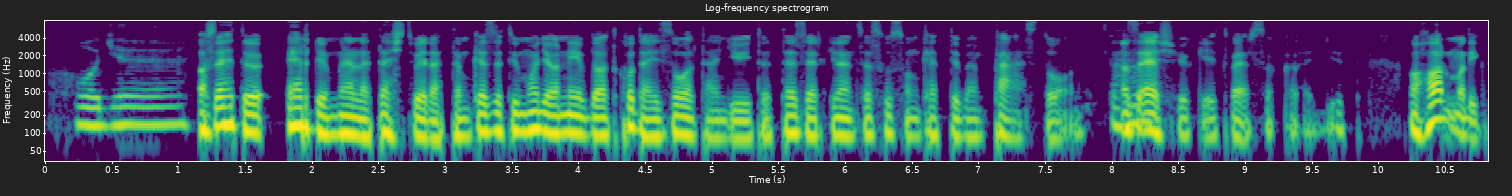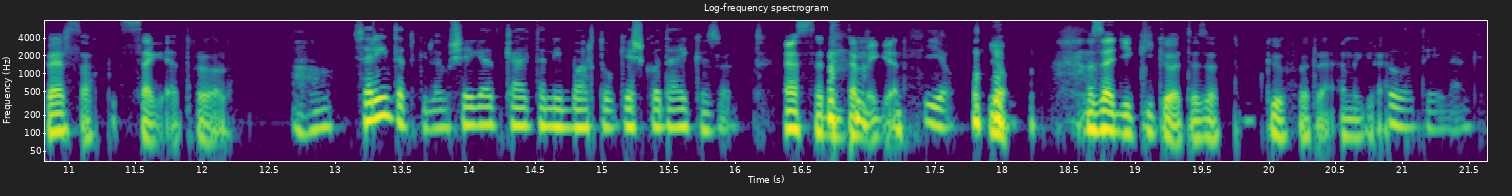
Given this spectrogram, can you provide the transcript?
hogy ö, Az erdő, erdő mellett testvélettem kezdetű magyar névdalt Kodály Zoltán gyűjtötte 1922-ben Pásztón. Az Aha. első két verszakkal együtt. A harmadik verszak Szegedről. Aha, szerinted különbséget kell tenni Bartók és Kodály között? Ez szerintem igen. Jó. Jó. Az egyik kiköltözött külföldre, emigrált. Ó, tényleg.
